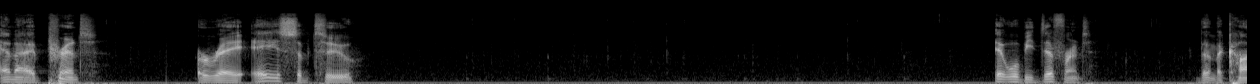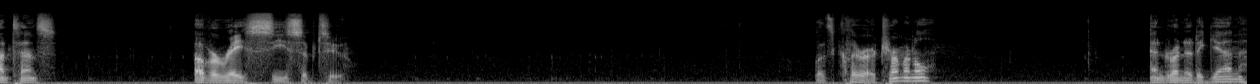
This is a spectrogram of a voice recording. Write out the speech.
and I print array A sub 2 it will be different than the contents of array C sub 2. Let's clear our terminal and run it again.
